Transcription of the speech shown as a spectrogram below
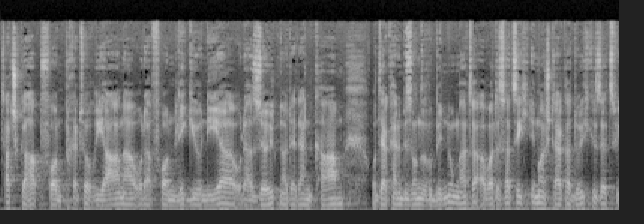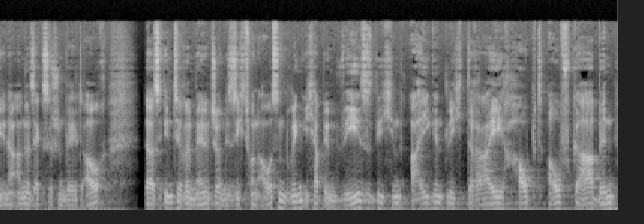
Touch gehabt von Prätorianer oder von Legionär oder Söldner, der dann kam und der keine besondere Bindung hatte. Aber das hat sich immer stärker durchgesetzt, wie in der angelsächsischen Welt auch dass Interim Manager die Sicht von außen bringen. Ich habe im Wesentlichen eigentlich drei Hauptaufgaben,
